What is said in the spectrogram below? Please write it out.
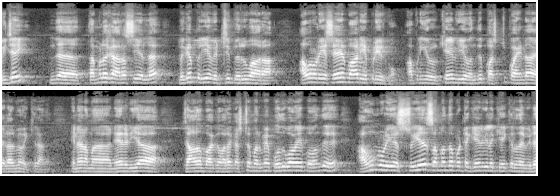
விஜய் இந்த தமிழக அரசியலில் மிகப்பெரிய வெற்றி பெறுவாரா? அவருடைய செயல்பாடு எப்படி இருக்கும் அப்படிங்கிற ஒரு கேள்வியை வந்து ஃபஸ்ட்டு பாயிண்ட்டாக எல்லாருமே வைக்கிறாங்க. ஏன்னா நம்ம நேரடியாக ஜாதகம் பார்க்க வர கஸ்டமருமே பொதுவாகவே இப்போ வந்து அவங்களுடைய சுய சம்மந்தப்பட்ட கேள்வியில் கேட்குறத விட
